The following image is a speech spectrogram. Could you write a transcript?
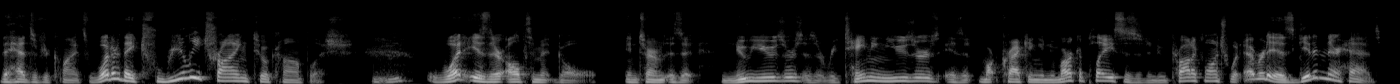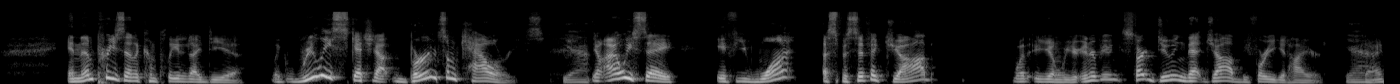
the heads of your clients. What are they tr- really trying to accomplish? Mhm. what is their ultimate goal in terms is it new users is it retaining users is it mar- cracking a new marketplace is it a new product launch whatever it is get in their heads and then present a completed idea like really sketch it out burn some calories Yeah. you know i always say if you want a specific job whether you know you're interviewing start doing that job before you get hired Yeah. Okay.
